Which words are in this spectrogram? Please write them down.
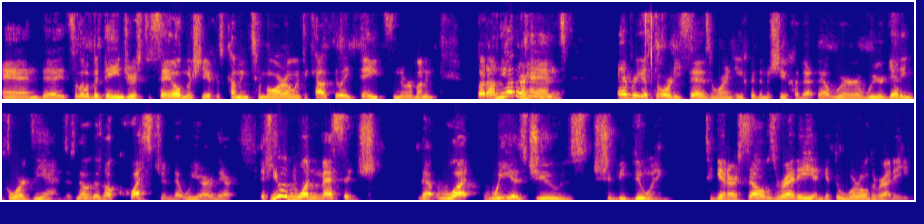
and uh, it's a little bit dangerous to say, "Oh, Mashiach is coming tomorrow," and to calculate dates and the running. But on the other hand, every authority says we're in Ikvos Mashiach, that, that we're we're getting towards the end. There's no there's no question that we are there. If you had one message that what we as Jews should be doing to get ourselves ready and get the world ready,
